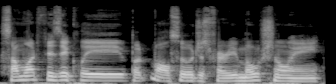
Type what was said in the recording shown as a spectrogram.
somewhat physically, but also just very emotionally.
